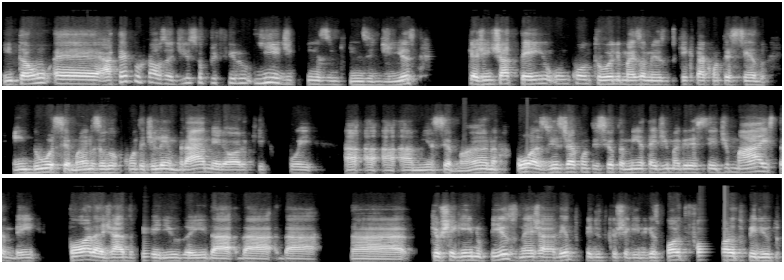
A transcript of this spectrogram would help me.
Então, é, até por causa disso, eu prefiro ir de 15 em 15 dias, que a gente já tem um controle mais ou menos do que está acontecendo em duas semanas, eu dou conta de lembrar melhor o que foi a, a, a, minha semana, ou às vezes já aconteceu também até de emagrecer demais também, fora já do período aí da, da, da, da que eu cheguei no peso, né, já dentro do período que eu cheguei no peso, fora, fora do período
